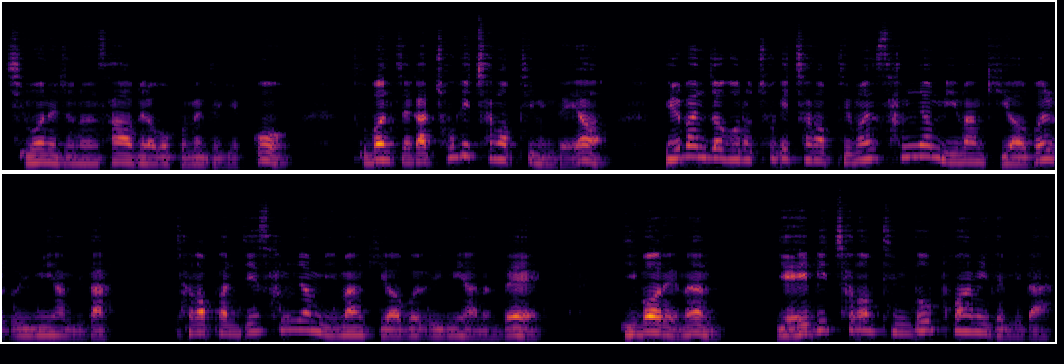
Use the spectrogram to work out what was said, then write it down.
지원해 주는 사업이라고 보면 되겠고 두 번째가 초기 창업팀인데요. 일반적으로 초기 창업팀은 3년 미만 기업을 의미합니다. 창업한 지 3년 미만 기업을 의미하는데 이번에는 예비 창업팀도 포함이 됩니다.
